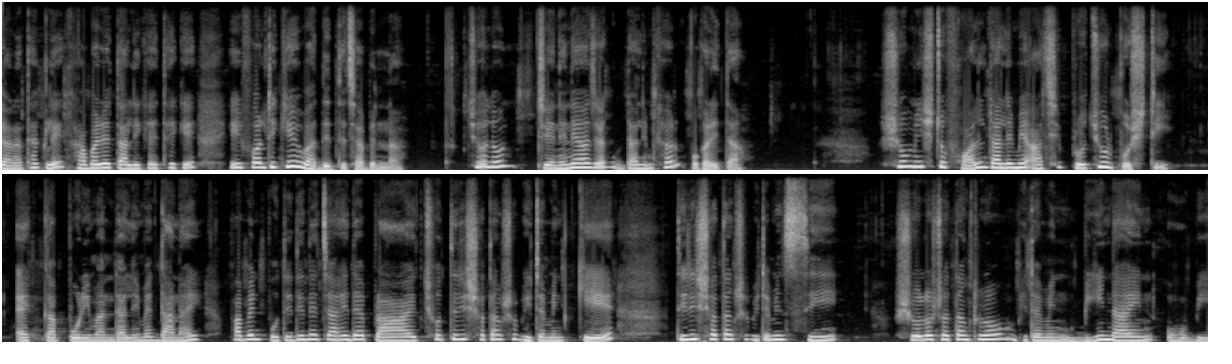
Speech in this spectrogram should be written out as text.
জানা থাকলে খাবারের তালিকায় থেকে এই ফলটি কেউ বাদ দিতে চাবেন না। চলুন জেনে নেওয়া যাক ডালিম খাওয়ার উপকারিতা। সুমিষ্ট ফল ডালিমে আছে প্রচুর পুষ্টি। এক কাপ পরিমাণ ডালিমের দানায় পাবেন প্রতিদিনের চাহিদায় প্রায় ছত্রিশ শতাংশ ভিটামিন কে তিরিশ শতাংশ ভিটামিন সি ষোলো শতাংশ ভিটামিন বি নাইন ও বি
